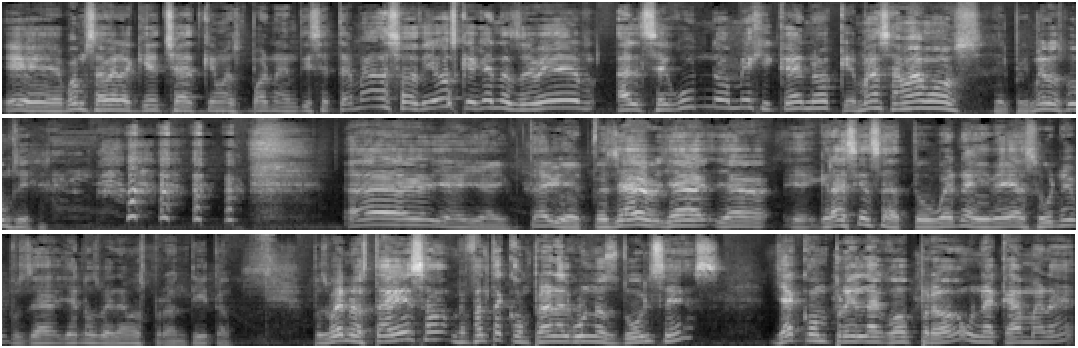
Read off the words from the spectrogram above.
Eh, vamos a ver aquí el chat que más ponen. Dice, temazo, Dios, qué ganas de ver al segundo mexicano que más amamos. El primero es Bumsy. Ay, ay, ay, está bien. Pues ya, ya, ya, eh, gracias a tu buena idea, Sune, pues ya, ya nos veremos prontito. Pues bueno, está eso. Me falta comprar algunos dulces. Ya compré la GoPro, una cámara.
